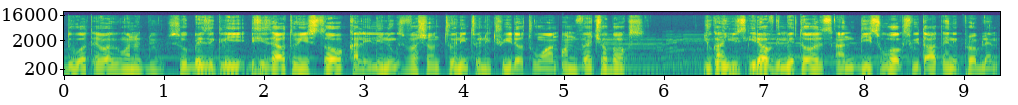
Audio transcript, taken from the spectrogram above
do whatever we want to do. So basically this is how to install Kali Linux version 2023.1 on VirtualBox. You can use either of the methods and this works without any problem.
